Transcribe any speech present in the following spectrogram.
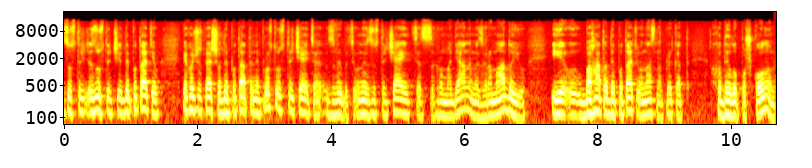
зустріч, зустрічі депутатів, я хочу сказати, що депутати не просто зустрічаються з виборцями, вони зустрічаються з громадянами, з громадою. І е, багато депутатів у нас, наприклад, ходило по школам,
